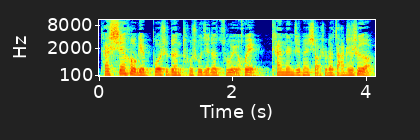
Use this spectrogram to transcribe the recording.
她先后给波士顿图书节的组委会刊登这篇小说的杂志社。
